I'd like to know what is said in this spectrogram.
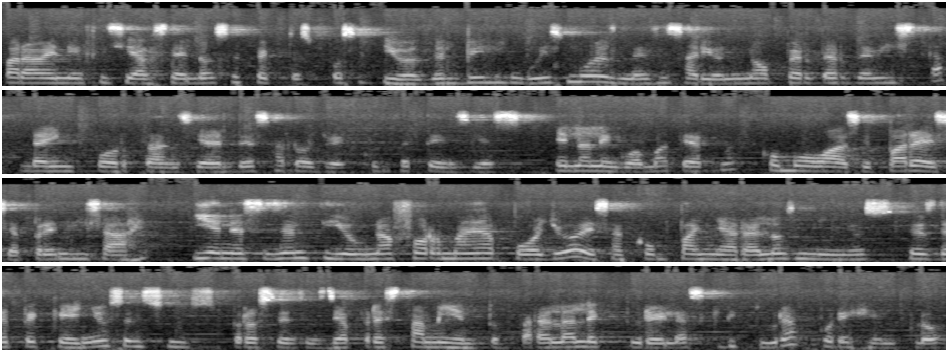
para beneficiarse de los efectos positivos del bilingüismo es necesario no perder de vista la importancia del desarrollo de competencias en la lengua materna como base para ese aprendizaje y en ese ese sentido, una forma de apoyo es acompañar a los niños desde pequeños en sus procesos de aprestamiento para la lectura y la escritura, por ejemplo,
